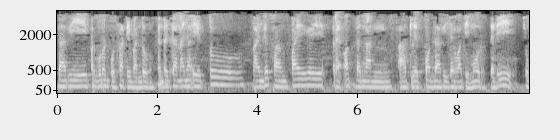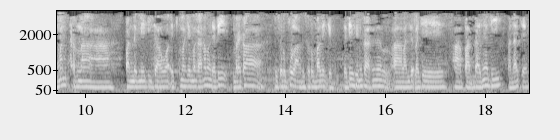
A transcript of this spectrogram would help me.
dari perguruan pusat di Bandung. Dan rencananya itu lanjut sampai tryout dengan atlet PON dari Jawa Timur. Jadi cuman karena pandemi di Jawa itu makin mengganas jadi mereka disuruh pulang disuruh balik gitu. Jadi sini saat ini uh, lanjut lagi uh, di Banda Aceh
